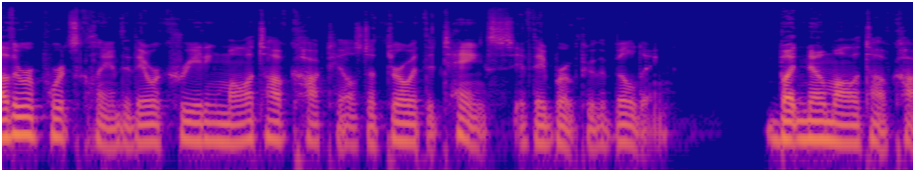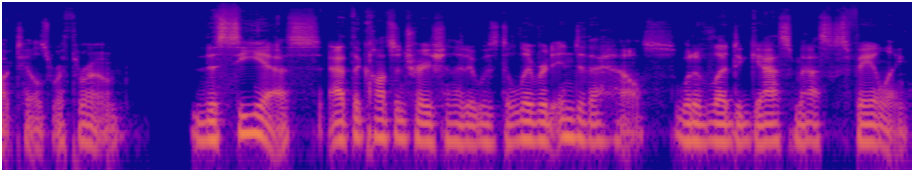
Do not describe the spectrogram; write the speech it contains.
Other reports claimed that they were creating Molotov cocktails to throw at the tanks if they broke through the building but no Molotov cocktails were thrown. The CS, at the concentration that it was delivered into the house, would have led to gas masks failing.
